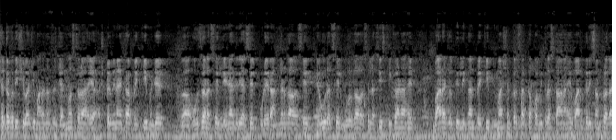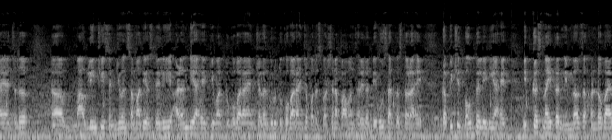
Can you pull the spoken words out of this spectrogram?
छत्रपती शिवाजी महाराजांचं जन्मस्थळ आहे. अष्टविनायकापैकी म्हणजे ओझर असेल लेण्याद्री असेल पुढे रांजणगाव असेल देऊर असेल मोरगाव असेल अशीच ठिकाणं आहेत. बारा ज्योतिर्लिंगांपैकी भीमाशंकर सारखं पवित्र स्थान आहे. वारकरी संप्रदायाचं माऊलींची संजीवन समाधी असलेली आळंदी आहे किंवा तुकोबारायण जगद्गुरू तुकोबारायांच्या पदस्पर्शानं पावन झालेलं देहूसारखं स्थळ आहे. कपिचित बौद्ध लेणी आहेत. इतकंच नाही तर निमगावचा खंडोबा आहे.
